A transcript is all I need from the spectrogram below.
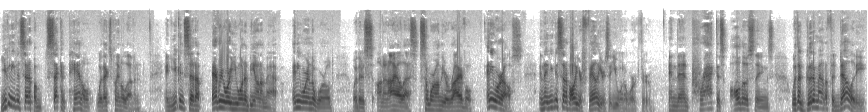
You can even set up a second panel with X-Plane 11, and you can set up everywhere you want to be on a map, anywhere in the world, whether it's on an ILS, somewhere on the arrival, anywhere else. And then you can set up all your failures that you want to work through and then practice all those things with a good amount of fidelity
